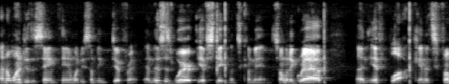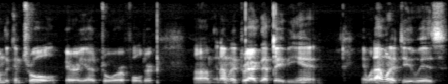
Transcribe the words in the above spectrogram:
I don't want to do the same thing. I want to do something different. And this is where if statements come in. So I'm going to grab an if block, and it's from the control area, drawer, folder, um, and I'm going to drag that baby in. And what I want to do is,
